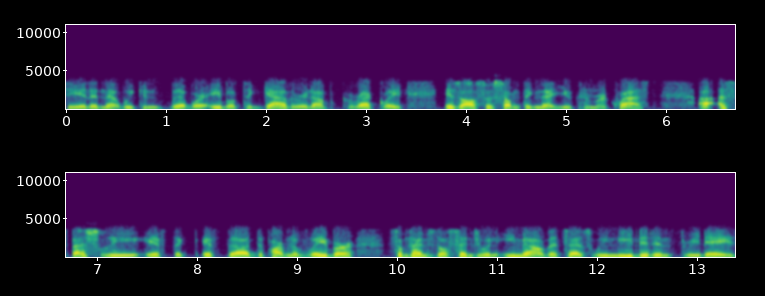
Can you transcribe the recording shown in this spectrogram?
see it and that we can that we're able to gather it up correctly is also something that you can request. Uh, especially if the if the Department of Labor sometimes they'll send you an email that says we need it in three days.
